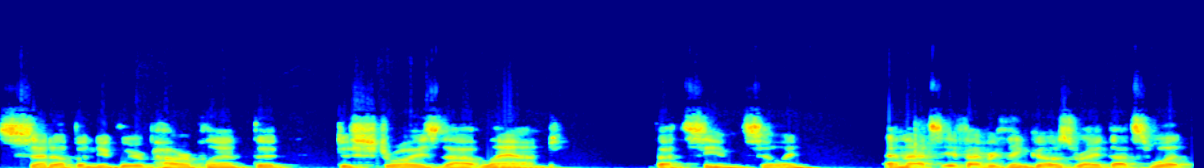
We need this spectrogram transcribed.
set up a nuclear power plant that destroys that land? That seems silly. And that's if everything goes right. That's what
